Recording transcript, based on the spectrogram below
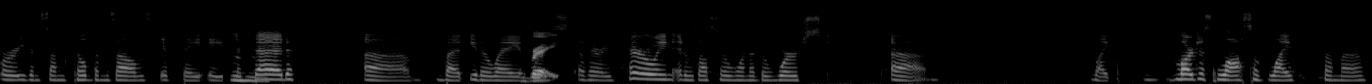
or even some killed themselves if they ate the Mhm. dead um but either way it Right. was a very harrowing it was also one of the worst um like largest loss of life from a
